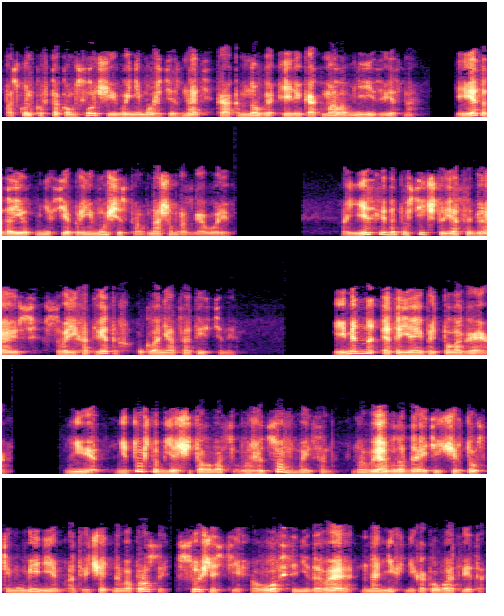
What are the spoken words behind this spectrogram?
поскольку в таком случае вы не можете знать, как много или как мало мне известно. И это дает мне все преимущества в нашем разговоре. Если допустить, что я собираюсь в своих ответах уклоняться от истины? Именно это я и предполагаю. Нет, не то чтобы я считал вас лжецом, Мейсон, но вы обладаете чертовским умением отвечать на вопросы, в сущности, вовсе не давая на них никакого ответа.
